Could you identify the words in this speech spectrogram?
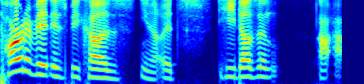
part of it is because you know it's he doesn't. I,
